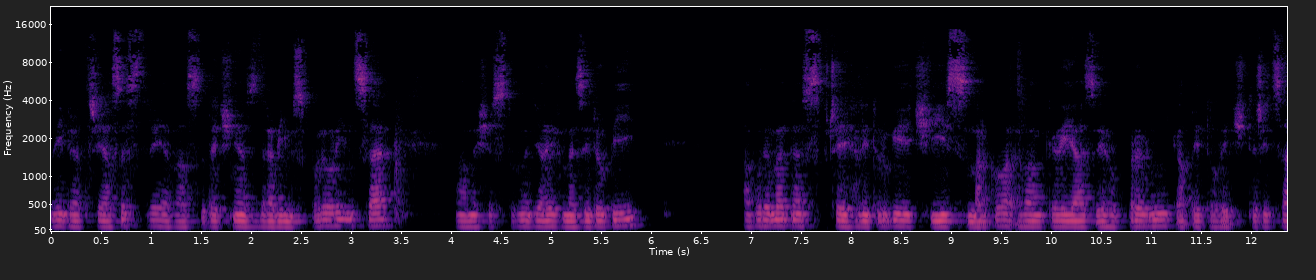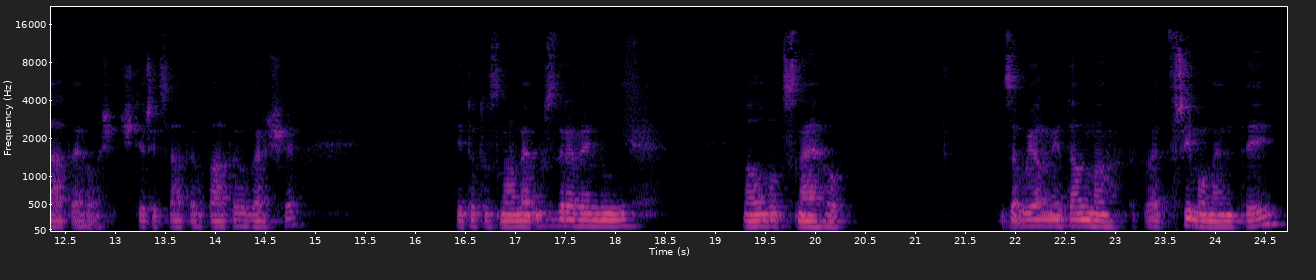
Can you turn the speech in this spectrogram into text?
Milí bratři a sestry, já vás srdečně zdravím z Podolínce. Máme šestou neděli v mezidobí a budeme dnes při liturgii číst Markova Evangelia z jeho první kapitoly 40. až 45. verše. Je to to známé uzdravení malomocného. Zaujal mě tam takové tři momenty,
